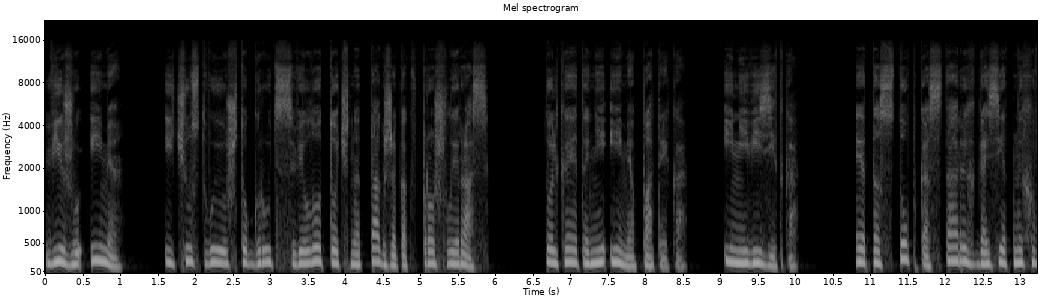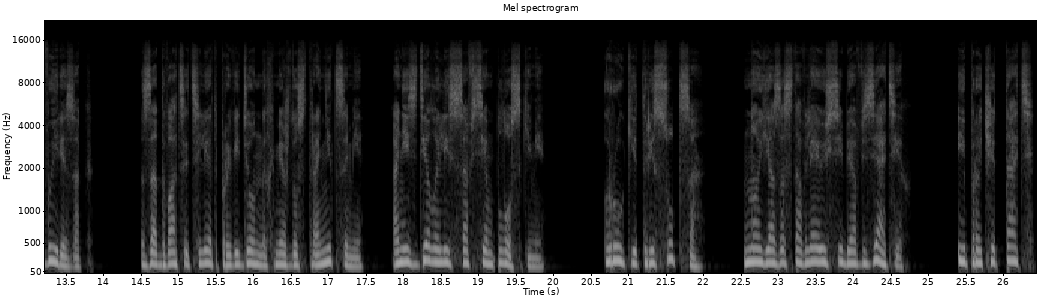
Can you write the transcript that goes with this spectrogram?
вижу имя и чувствую, что грудь свело точно так же, как в прошлый раз. Только это не имя Патрика и не визитка. Это стопка старых газетных вырезок. За 20 лет, проведенных между страницами, они сделались совсем плоскими. Руки трясутся, но я заставляю себя взять их и прочитать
